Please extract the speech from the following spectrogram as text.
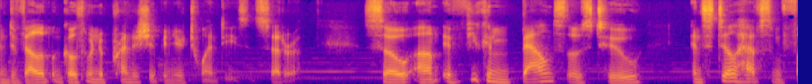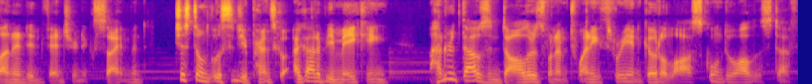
and develop and go through an apprenticeship in your 20s, etc. So um, if you can balance those two and still have some fun and adventure and excitement, just don't listen to your parents go, I got to be making $100,000 when I'm 23 and go to law school and do all this stuff.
